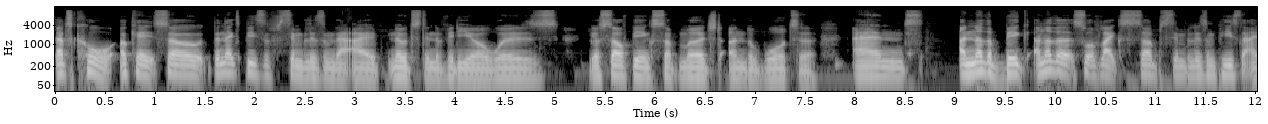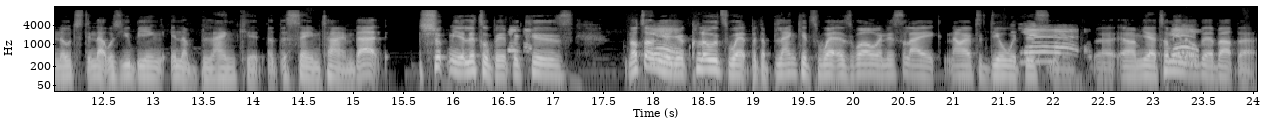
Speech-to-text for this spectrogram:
that's cool. Okay, so the next piece of symbolism that I noticed in the video was yourself being submerged underwater. And another big, another sort of like sub symbolism piece that I noticed in that was you being in a blanket at the same time. That shook me a little bit yeah. because not only yeah. are your clothes wet, but the blanket's wet as well. And it's like, now I have to deal with yeah. this. You know? but, um, yeah, tell me a little bit about that.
